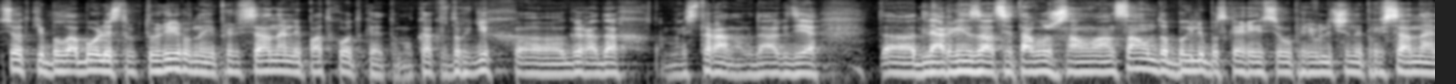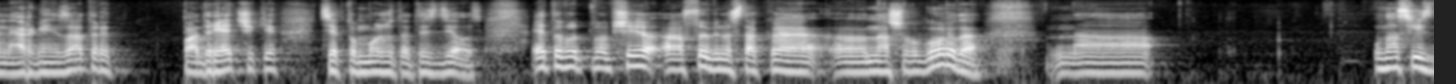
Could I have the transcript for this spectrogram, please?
все-таки была более структурированный и профессиональный подход к этому, как в других э, городах там, и странах, да, где э, для организации того же самого ансаунда были бы, скорее всего, привлечены профессиональные организаторы, подрядчики, те, кто может это сделать. Это вот вообще особенность такая э, нашего города. Э, у нас есть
